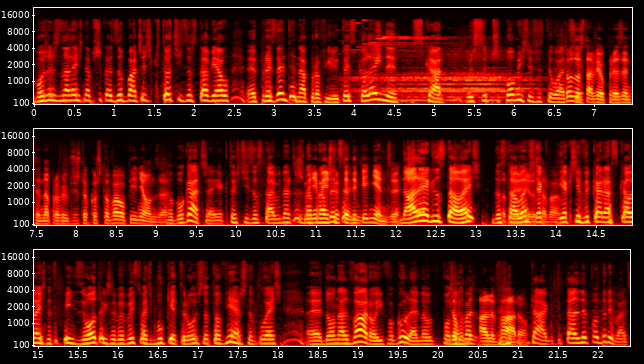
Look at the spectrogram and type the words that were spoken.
Możesz znaleźć na przykład, zobaczyć, kto ci zostawiał e, prezenty na profilu. To jest kolejny skarb. Możesz sobie przypomnieć tę sytuację. Kto zostawiał prezenty na profil? Przecież to kosztowało pieniądze. No bogacze, jak ktoś ci zostawił, no to my nie mieliśmy wtedy pieniędzy. No ale jak dostałeś, ja nie dostałeś, jak, jak się wykaraskałeś na te 5 złotych, żeby wysłać bukiet róż, no to wiesz, to byłeś e, Don Alvaro i w ogóle, no podrywasz... Don Alvaro. tak, totalny podrywacz.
